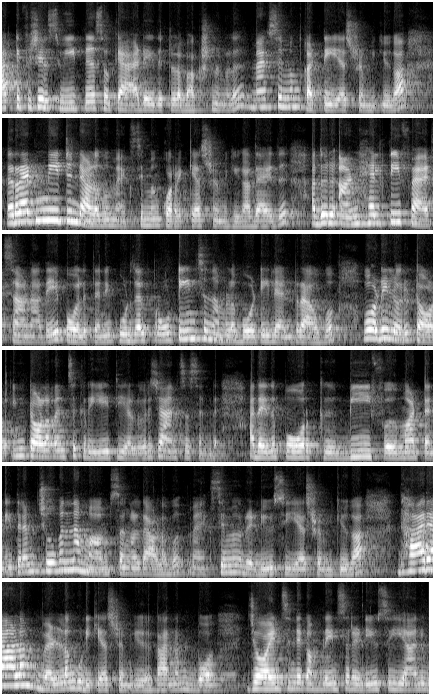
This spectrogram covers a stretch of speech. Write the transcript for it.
ആർട്ടിഫിഷ്യൽ സ്വീറ്റ്നസ് ഒക്കെ ആഡ് ചെയ്തിട്ടുള്ള ഭക്ഷണങ്ങൾ മാക്സിമം കട്ട് ചെയ്യാൻ ശ്രമിക്കുക. റെഡ് മീറ്റിന്റെ അളവ് മാക്സിമം കുറയ്ക്കാൻ ശ്രമിക്കുക. അതായത് അതൊരു അൺഹെൽത്തി ഫാറ്റ്സ് ആണ്. അതേപോലെ തന്നെ കൂടുതൽ പ്രോട്ടീൻസ് നമ്മൾ ബോഡിയിൽ എന്റർ ആകുമ്പോൾ ബോഡിയിൽ ഒരു ടോ ഇൻടോളറൻസ് ക്രിയേറ്റ് ചെയ്യാനുള്ള ഒരു ചാൻസസ് ഉണ്ട്. അതായത് പോർക്ക് ബീഫ് മട്ടൺ ഇത്തരം ചുവന്ന മാംസങ്ങളുടെ അളവ് മാക്സിമം റെഡ്യൂസ് ചെയ്യാൻ ശ്രമിക്കുക. ധാരാളം വെള്ളം കുടിക്കാൻ ശ്രമിക്കുക. കാരണം ബോ ജോയിൻസിന്റെ കംപ്ലയിൻസ് റെഡ്യൂസ് ചെയ്യാനും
